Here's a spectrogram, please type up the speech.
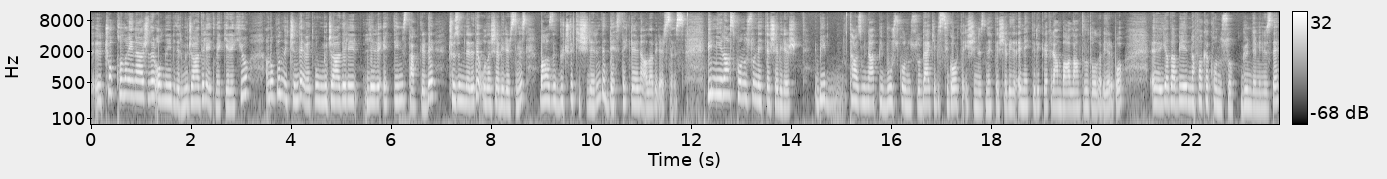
Ee, çok kolay enerjiler olmayabilir. Mücadele etmek gerekiyor. Ama bunun için de evet bu mücadeleleri ettiğiniz takdirde çözümlere de ulaşabilirsiniz. Bazı güçlü kişilerin de desteklerini alabilirsiniz. Bir miras konusu netleşebilir bir tazminat bir burs konusu belki bir sigorta işiniz netleşebilir emeklilikle falan bağlantılı da olabilir bu e, ya da bir nafaka konusu gündeminizde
